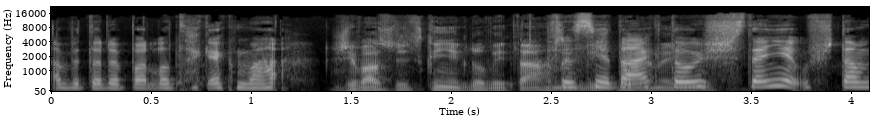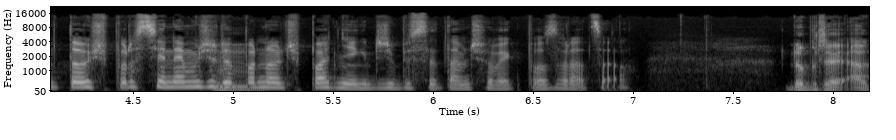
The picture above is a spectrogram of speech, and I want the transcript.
aby to dopadlo tak, jak má. Že vás vždycky někdo vytáhne. Přesně tak, to už stejně, už tam to už prostě nemůže hmm. dopadnout špatně, když by se tam člověk pozvracel. Dobře, a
